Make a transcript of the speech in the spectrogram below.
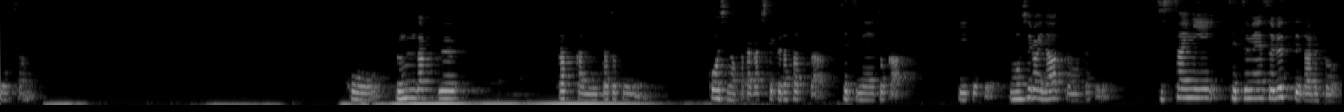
也さん。こう、文学学科にいたときに、講師の方がしてくださった説明とか聞いてて、面白いなって思ったけど、実際に説明するってなると、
